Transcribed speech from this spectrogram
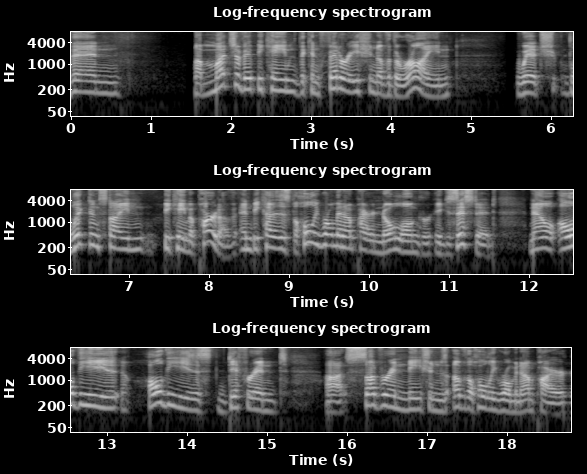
Then uh, much of it became the Confederation of the Rhine, which Liechtenstein became a part of. And because the Holy Roman Empire no longer existed, now all the all these different uh, sovereign nations of the Holy Roman Empire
